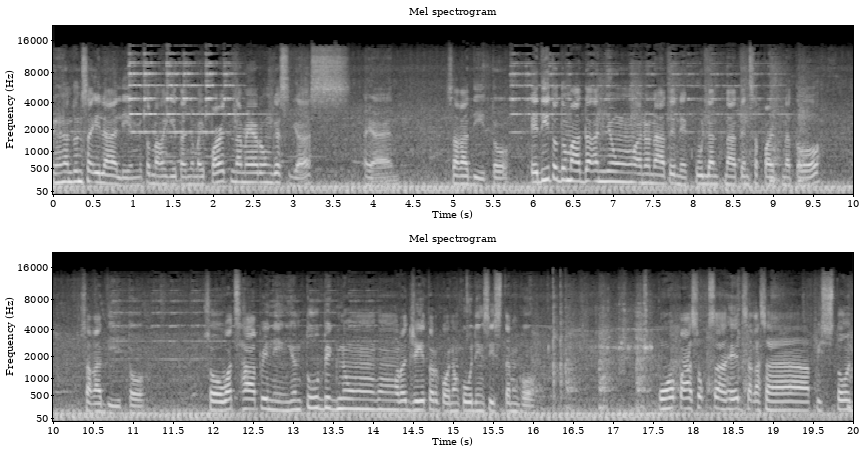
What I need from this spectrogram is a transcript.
Yung nandun sa ilalim, ito makikita nyo may part na merong gas-gas. Ayan. Saka dito. Eh dito dumadaan yung ano natin eh, coolant natin sa part na to. Saka dito. So what's happening, yung tubig nung radiator ko, ng cooling system ko, pumapasok sa head saka sa piston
